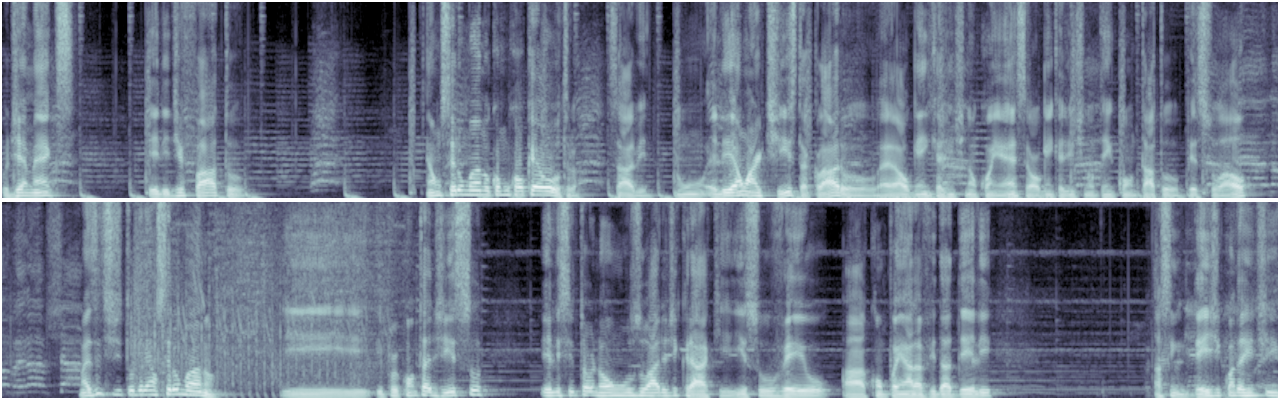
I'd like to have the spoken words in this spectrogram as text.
o DMX ele de fato é um ser humano como qualquer outro, sabe? Um, ele é um artista, claro, é alguém que a gente não conhece, é alguém que a gente não tem contato pessoal, mas antes de tudo ele é um ser humano. E, e por conta disso, ele se tornou um usuário de crack. Isso veio a acompanhar a vida dele, assim, desde quando a gente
